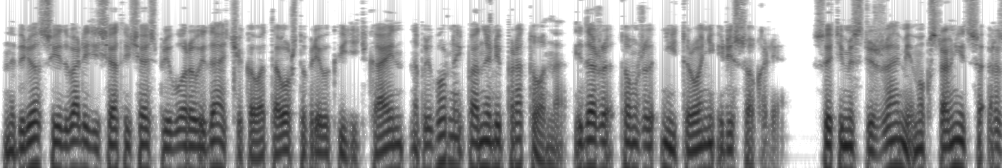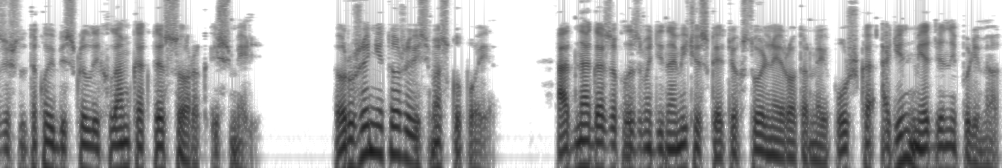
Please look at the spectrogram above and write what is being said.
наберется едва ли десятая часть приборов и датчиков от того, что привык видеть Каин на приборной панели Протона и даже том же нейтроне или Соколе. С этими стрижами мог сравниться разве что такой бескрылый хлам, как Т-40 и Шмель. Вооружение тоже весьма скупое. Одна газоплазмодинамическая трехствольная роторная пушка, один медленный пулемет.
